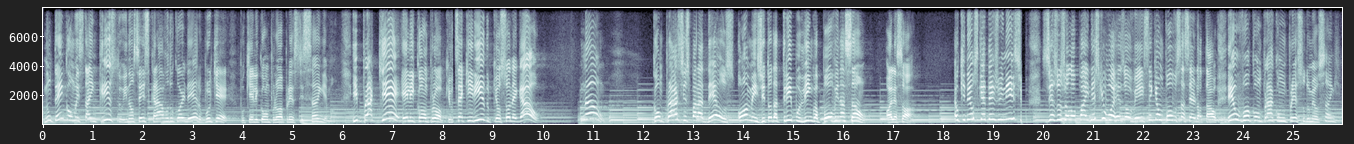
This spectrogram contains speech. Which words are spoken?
Não tem como estar em Cristo e não ser escravo do Cordeiro. Por quê? Porque ele comprou a preço de sangue, irmão. E para que ele comprou? Porque você é querido, porque eu sou legal? Não. Comprastes para Deus homens de toda tribo, língua, povo e nação. Olha só. É o que Deus quer desde o início. Jesus falou: Pai, deixa que eu vou resolver. Você que é um povo sacerdotal, eu vou comprar com o preço do meu sangue.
